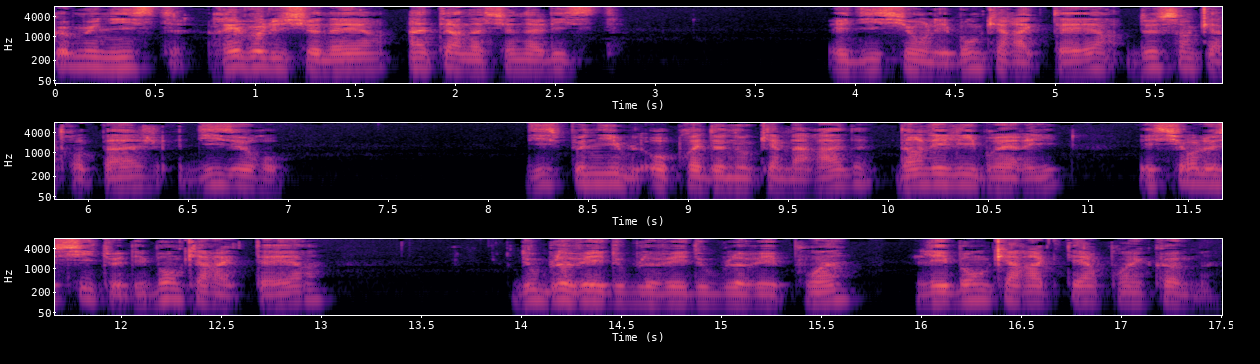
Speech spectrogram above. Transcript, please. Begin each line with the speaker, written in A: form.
A: Communiste, révolutionnaire, internationaliste. Édition Les Bons Caractères, deux cent quatre pages, dix euros. Disponible auprès de nos camarades, dans les librairies et sur le site des Bons Caractères www.lesbonscaractères.com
